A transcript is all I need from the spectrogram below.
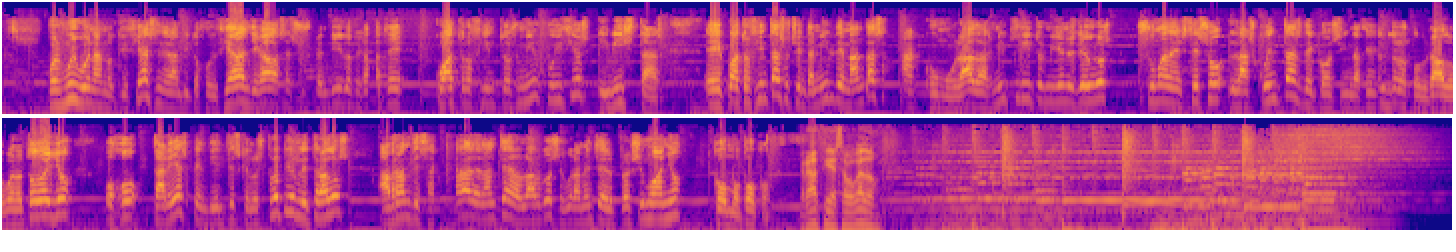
Pues muy buenas noticias. En el ámbito judicial han llegado a ser suspendidos, fíjate, 400.000 juicios y vistas, eh, 480.000 demandas acumuladas, 1.500 millones de euros suman en exceso las cuentas de consignación de los juzgados. Bueno, todo ello, ojo, tareas pendientes que los propios letrados habrán de sacar adelante a lo largo seguramente del próximo año como poco. Gracias, abogado.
